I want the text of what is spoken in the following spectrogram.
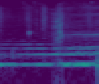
うん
